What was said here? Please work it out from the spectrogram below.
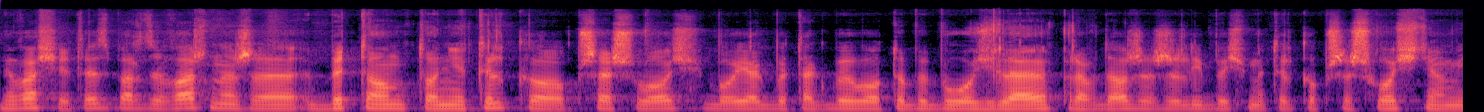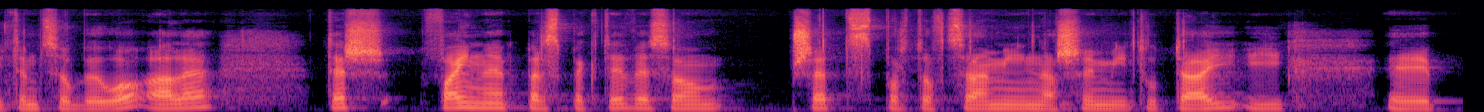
No właśnie, to jest bardzo ważne, że Bytom to nie tylko przeszłość, bo jakby tak było, to by było źle, prawda, że żylibyśmy tylko przeszłością i tym, co było, ale też fajne perspektywy są przed sportowcami naszymi tutaj i y,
